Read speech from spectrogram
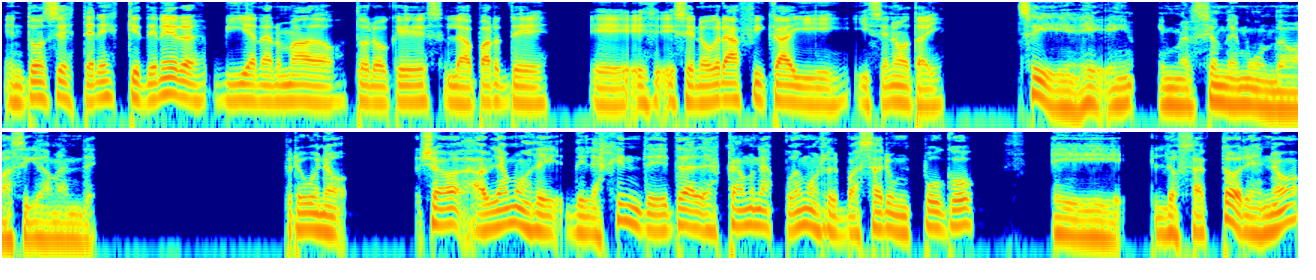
entonces tenés que tener bien armado todo lo que es la parte eh, escenográfica y, se nota ahí. Sí, e, e, inmersión de mundo, básicamente. Pero bueno, ya hablamos de, la gente detrás de las cámaras, podemos repasar un poco eh, los actores, ¿no?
